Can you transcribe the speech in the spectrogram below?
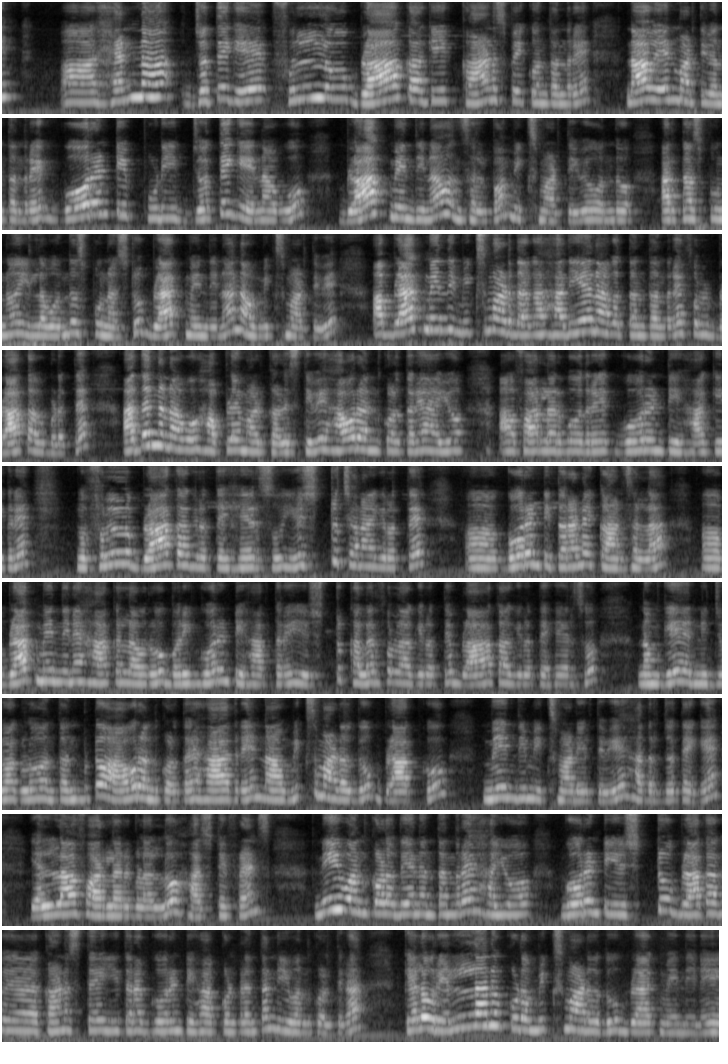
ಹೆಣ್ಣ ಜೊತೆಗೆ ಫುಲ್ಲು ಬ್ಲಾಕ್ ಆಗಿ ಕಾಣಿಸ್ಬೇಕು ಅಂತಂದ್ರೆ ನಾವೇನು ಮಾಡ್ತೀವಿ ಅಂತಂದ್ರೆ ಗೋರಂಟಿ ಪುಡಿ ಜೊತೆಗೆ ನಾವು ಬ್ಲಾಕ್ ಮೆಹಂದಿನ ಒಂದು ಸ್ವಲ್ಪ ಮಿಕ್ಸ್ ಮಾಡ್ತೀವಿ. ಒಂದು ಅರ್ಧ ಸ್ಪೂನು ಇಲ್ಲ ಒಂದು ಸ್ಪೂನ್ ಅಷ್ಟು ಬ್ಲ್ಯಾಕ್ ಮೆಹಂದಿನ ನಾವು ಮಿಕ್ಸ್ ಮಾಡ್ತೀವಿ. ಆ ಬ್ಲ್ಯಾಕ್ ಮೆಹಂದಿ ಮಿಕ್ಸ್ ಮಾಡಿದಾಗ ಅದೇನಾಗುತ್ತಂತಂದ್ರೆ ಫುಲ್ ಬ್ಲಾಕ್ ಆಗಿಬಿಡುತ್ತೆ. ಅದನ್ನು ನಾವು ಅಪ್ಲೈ ಮಾಡಿ ಕಳಿಸ್ತೀವಿ. ಅವ್ರು ಅಂದ್ಕೊಳ್ತಾರೆ, ಅಯ್ಯೋ, ಆ ಪಾರ್ಲರ್ಗೆ ಹೋದರೆ ಗೋರಂಟಿ ಹಾಕಿದ್ರೆ ಫುಲ್ ಬ್ಲಾಕ್ ಆಗಿರುತ್ತೆ ಹೇರ್ಸು ಎಷ್ಟು ಚೆನ್ನಾಗಿರುತ್ತೆ. ಗೋರಂಟಿ ಥರನೇ ಕಾಣಿಸಲ್ಲ. ಬ್ಲ್ಯಾಕ್ ಮೆಹಂದಿನೇ ಹಾಕಲ್ಲ ಅವರು, ಬರೀ ಗೋರಂಟಿ ಹಾಕ್ತಾರೆ. ಎಷ್ಟು ಕಲರ್ಫುಲ್ ಆಗಿರುತ್ತೆ ಬ್ಲಾಕ್ ಆಗಿರುತ್ತೆ ಹೇರ್ಸು ನಮಗೆ ನಿಜವಾಗ್ಲು ಅಂತ ಅಂದ್ಬಿಟ್ಟು ಅವ್ರು ಅಂದ್ಕೊಳ್ತಾರೆ. ಆದರೆ ನಾವು ಮಿಕ್ಸ್ ಮಾಡೋದು ಬ್ಲಾಕು ಮೆಹಂದಿ ಮಿಕ್ಸ್ ಮಾಡಿರ್ತೀವಿ. ಅದ್ರ ಜೊತೆಗೆ ಎಲ್ಲ ಪಾರ್ಲರ್ಗಳಲ್ಲೂ ಅಷ್ಟೇ ಫ್ರೆಂಡ್ಸ್ ನೀವು ಅಂದ್ಕೊಳ್ಳೋದು ಏನಂತಂದ್ರೆ ಅಯ್ಯೋ, ಗೋರಂಟಿ ಎಷ್ಟು ಬ್ಲಾಕ್ ಆಗಿ ಕಾಣಿಸ್ತೆ, ಈ ಥರ ಗೋರಂಟಿ ಹಾಕ್ಕೊಂಡ್ರೆ ಅಂತ ನೀವು ಅಂದ್ಕೊಳ್ತೀರಾ ಕೆಲವ್ರು ಎಲ್ಲನೂ ಕೂಡ ಮಿಕ್ಸ್ ಮಾಡೋದು ಬ್ಲ್ಯಾಕ್ ಮೆಹಂದಿನೇ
